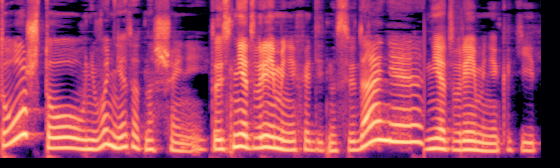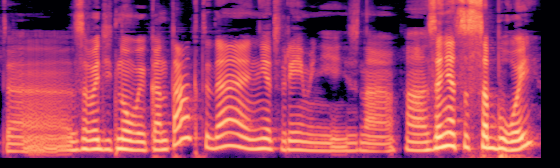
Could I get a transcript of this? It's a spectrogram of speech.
то, что у него нет отношений. То есть, нет времени ходить на свидания, нет времени какие-то э, заводить новые контакты, да, нет времени, я не знаю, а, заняться собой,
